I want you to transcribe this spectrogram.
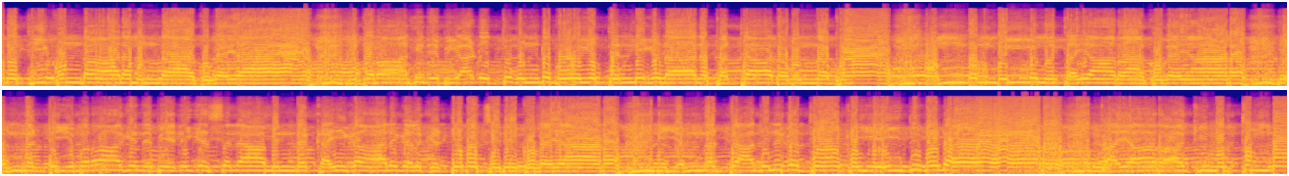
ഒരു തീ കൊണ്ടാരമുണ്ടാകുകയാ ഇബ്രാഹിം നബി അടുത്തു കൊണ്ടുപോയി പറ്റാതെ വന്നപ്പോ അമ്പും വില്ലും തയ്യാറാക്കുകയാണ്. എന്നിട്ട് ഇബ്രാഹിം നബി അലിസ്ലാമിന്റെ കൈകാലുകൾ കെട്ടിവച്ചിരിക്കുകയാണ്. എന്നിട്ട് അതിനകത്തേക്ക് എഴുതിവിടാൻ തയ്യാറാക്കി നിർത്തുമ്പോ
